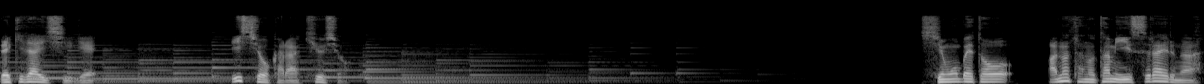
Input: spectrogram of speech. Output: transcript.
歴代史下一章から九章。しもべとあなたの民イスラエルが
